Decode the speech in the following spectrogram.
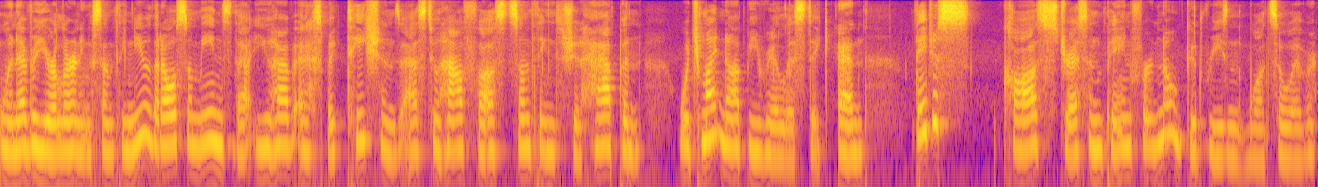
whenever you're learning something new, that also means that you have expectations as to how fast something should happen, which might not be realistic. And they just cause stress and pain for no good reason whatsoever.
